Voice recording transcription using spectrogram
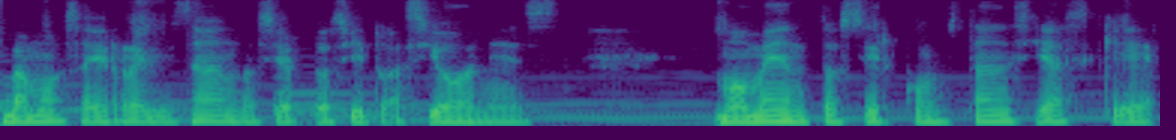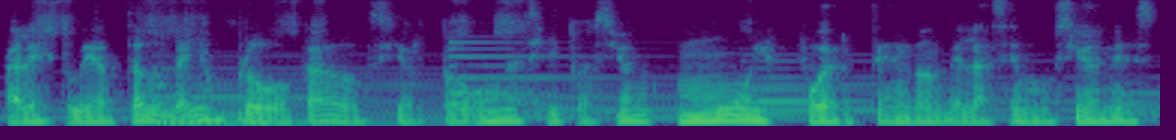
Vamos a ir revisando ciertas situaciones, momentos, circunstancias que al estudiantado le hayan provocado, ¿cierto? Una situación muy fuerte en donde las emociones,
